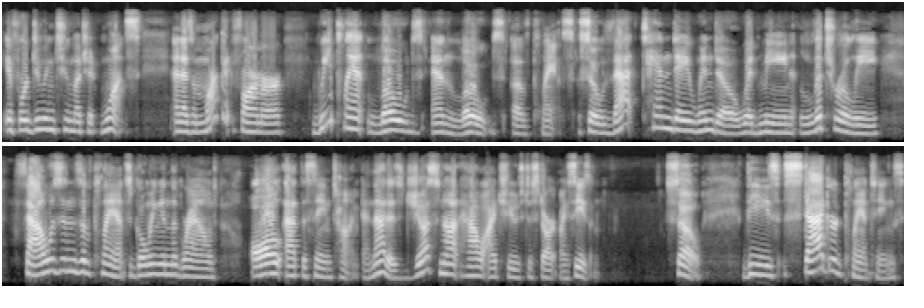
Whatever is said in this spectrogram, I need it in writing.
if we're doing too much at once. And as a market farmer, we plant loads and loads of plants. So that 10 day window would mean literally thousands of plants going in the ground all at the same time. And that is just not how I choose to start my season. So these staggered plantings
